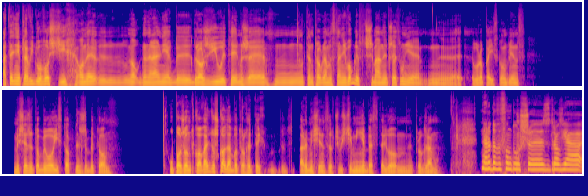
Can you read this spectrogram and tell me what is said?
A te nieprawidłowości, one y, no, generalnie jakby groziły tym, że mm, ten program zostanie w ogóle wstrzymany przez Unię y, Europejską, więc myślę, że to było istotne, żeby to uporządkować. No szkoda, bo trochę tych parę miesięcy oczywiście minie bez tego mm, programu. Narodowy Fundusz e, Zdrowia,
